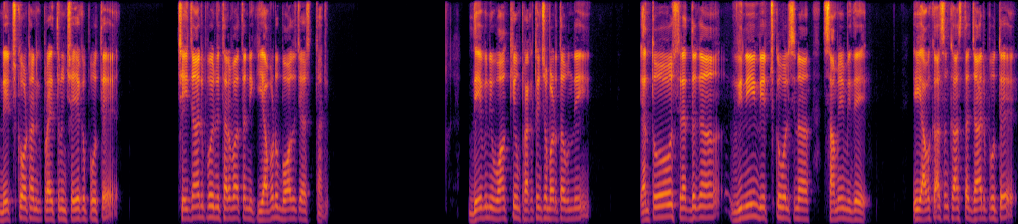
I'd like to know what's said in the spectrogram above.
నేర్చుకోవటానికి ప్రయత్నం చేయకపోతే చేజారిపోయిన తర్వాత నీకు ఎవడు బోధ చేస్తాడు? దేవుని వాక్యం ప్రకటించబడతా ఉంది. ఎంతో శ్రద్ధగా విని నేర్చుకోవలసిన సమయం ఇదే. ఈ అవకాశం కాస్త జారిపోతే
